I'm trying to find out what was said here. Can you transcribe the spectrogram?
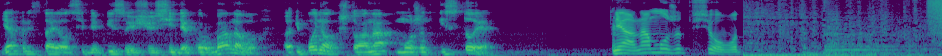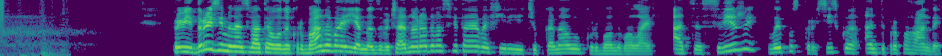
Я представил себе писающую сидя Курбанову э, и понял, что она может и стоя. Не, она может все. Вот Привіт, друзі! Мене звати Олена Курбанова. і Я надзвичайно рада вас вітаю в ефірі YouTube каналу Курбанова Лайф. А це свіжий випуск російської антипропаганди.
